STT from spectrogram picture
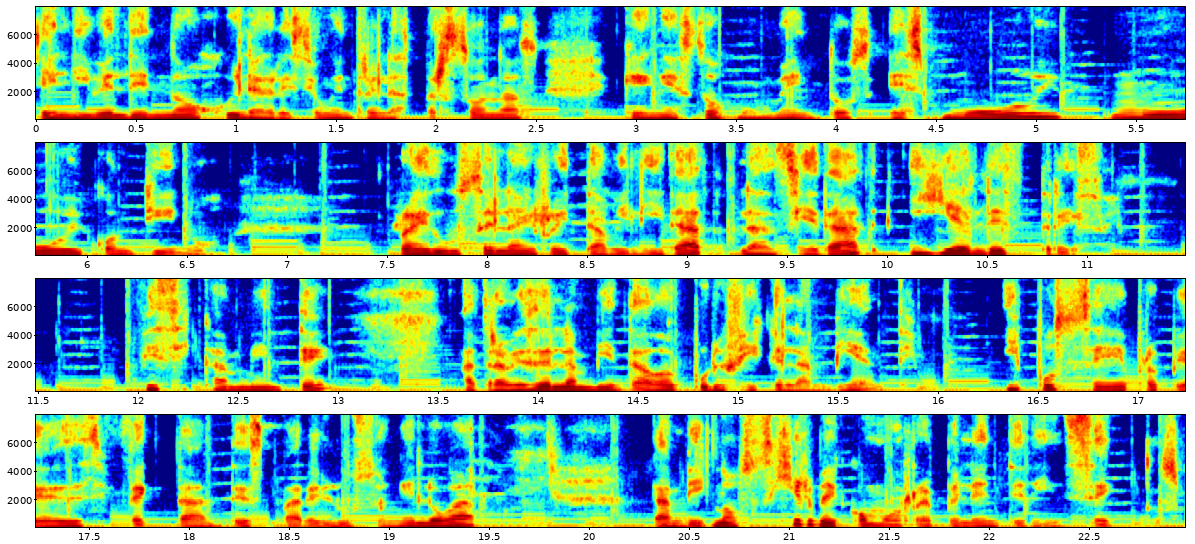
el nivel de enojo y la agresión entre las personas que en estos momentos es muy, muy continuo. Reduce la irritabilidad, la ansiedad y el estrés. Físicamente, a través del ambientador purifica el ambiente y posee propiedades desinfectantes para el uso en el hogar. También nos sirve como repelente de insectos.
